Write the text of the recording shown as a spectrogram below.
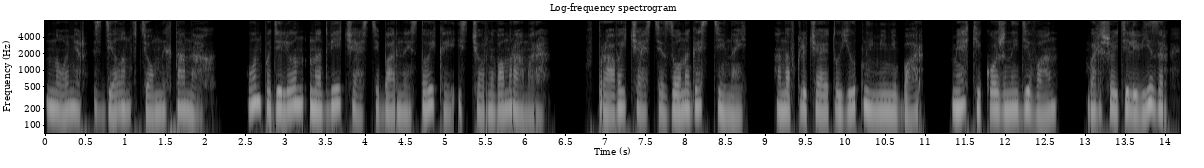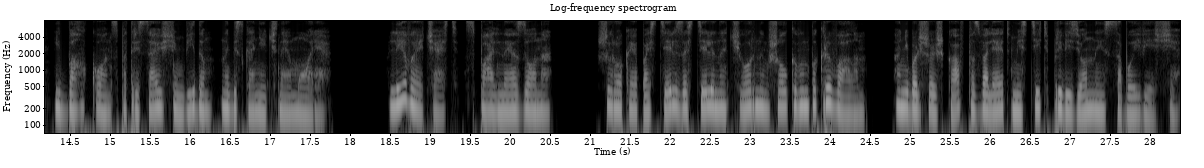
Номер сделан в темных тонах. Он поделен на две части барной стойкой из черного мрамора. В правой части зона гостиной. Она включает уютный мини-бар, мягкий кожаный диван, большой телевизор и балкон с потрясающим видом на бесконечное море. Левая часть — спальная зона. Широкая постель застелена черным шелковым покрывалом, а небольшой шкаф позволяет вместить привезенные с собой вещи.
